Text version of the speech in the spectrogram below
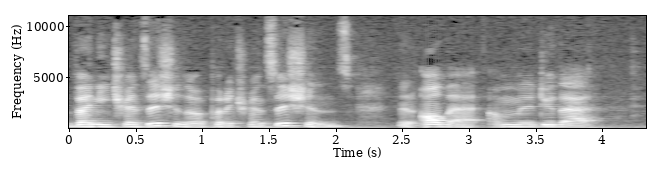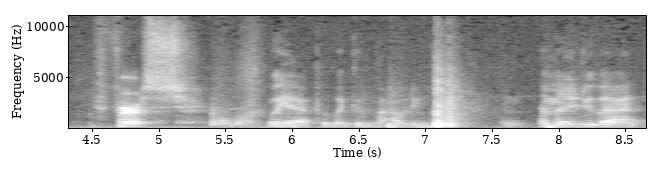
If I need transitions, I'm going to put in transitions and all that. I'm going to do that first. Well, yeah, put like in the outings. I'm going to do that.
